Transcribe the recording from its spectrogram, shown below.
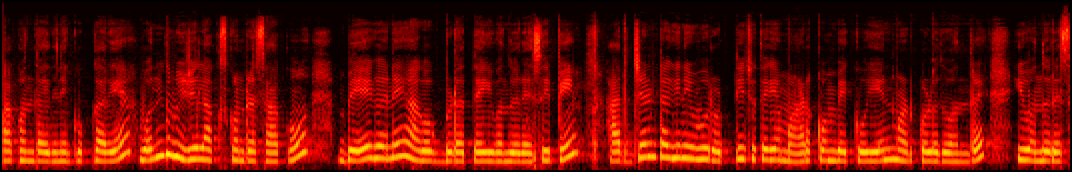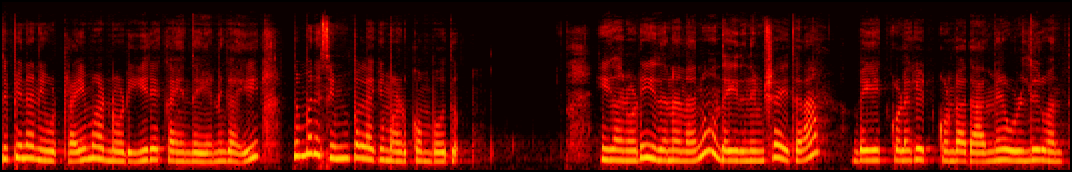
ಹಾಕೊತಾ ಇದ್ದೀನಿ ಕುಕ್ಕರ್ಗೆ. ಒಂದು ವಿಜಿಲ್ ಹಾಕ್ಸ್ಕೊಂಡ್ರೆ ಸಾಕು. ಬೇಗನೆ ಆಗೋಗ್ಬಿಡುತ್ತೆ ಈ ಒಂದು ರೆಸಿಪಿ ಅರ್ಜೆಂಟಾಗಿ ನೀವು ರೊಟ್ಟಿ ಜೊತೆಗೆ ಮಾಡ್ಕೊಬೇಕು. ಏನು ಮಾಡ್ಕೊಳ್ಳೋದು ಅಂದರೆ, ಈ ಒಂದು ರೆಸಿಪಿನ ನೀವು ಟ್ರೈ ಮಾಡಿ ನೋಡಿ ಹೀರೆಕಾಯಿಂದ ಎಣ್ಗಾಯಿ. ತುಂಬಾ ಸಿಂಪಲ್ಲಾಗಿ ಮಾಡ್ಕೊಬೋದು. ಈಗ ನೋಡಿ ಇದನ್ನು ನಾನು ಒಂದು ಐದು ನಿಮಿಷ ಈ ಥರ ಬೇಯಕ್ಕೊಳಗೆ ಇಟ್ಕೊಂಡು ಅದಾದಮೇಲೆ ಉಳಿದಿರುವಂಥ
